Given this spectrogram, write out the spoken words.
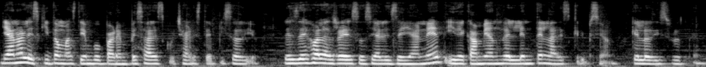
Ya no les quito más tiempo para empezar a escuchar este episodio. Les dejo las redes sociales de Janet y de Cambiando el Lente en la descripción. Que lo disfruten.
